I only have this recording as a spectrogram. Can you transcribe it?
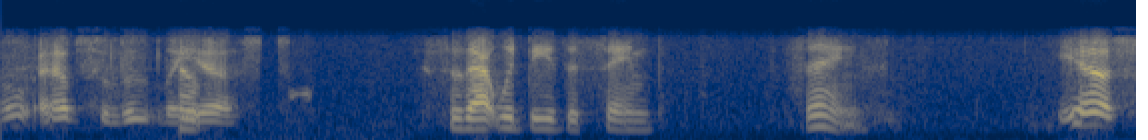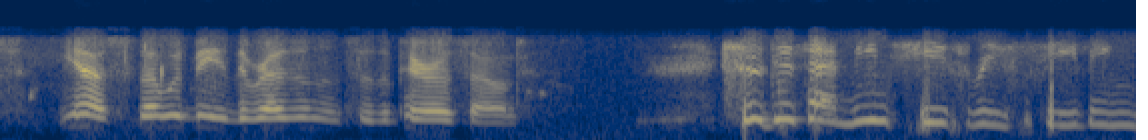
Oh, absolutely, so, yes. So that would be the same thing. Yes, yes, that would be the resonance of the parasound. So does that mean she's receiving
